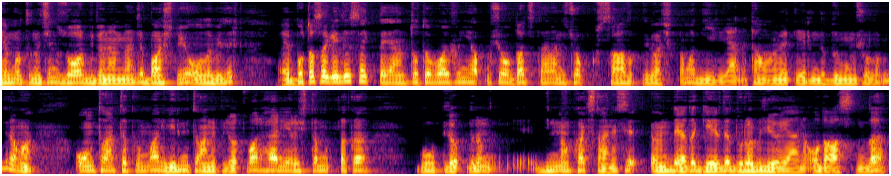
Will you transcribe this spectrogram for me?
Hamilton için zor bir dönem bence başlıyor olabilir. E, Bottas'a gelirsek de yani Toto Wolff'un yapmış olduğu açıklama bence çok sağlıklı bir açıklama değil yani. Tamam evet yerinde durmamış olabilir ama 10 tane takım var, 20 tane pilot var. Her yarışta mutlaka bu pilotların e, bilmem kaç tanesi önde ya da geride durabiliyor. Yani o da aslında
